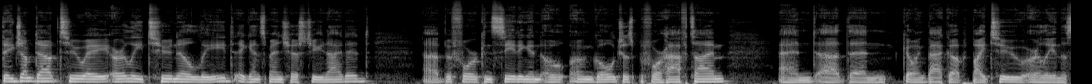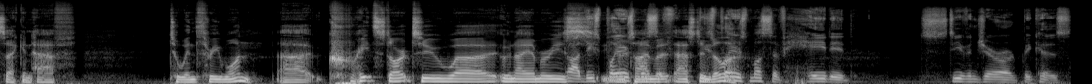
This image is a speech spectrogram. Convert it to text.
They jumped out to a early 2-0 lead against Manchester United uh, before conceding an own goal just before halftime. and uh, then going back up by two early in the second half to win 3 1. Uh, great start to uh, Unai Emery's God, these you know, players time must at have, Aston these Villa. players must have hated Steven Gerrard because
